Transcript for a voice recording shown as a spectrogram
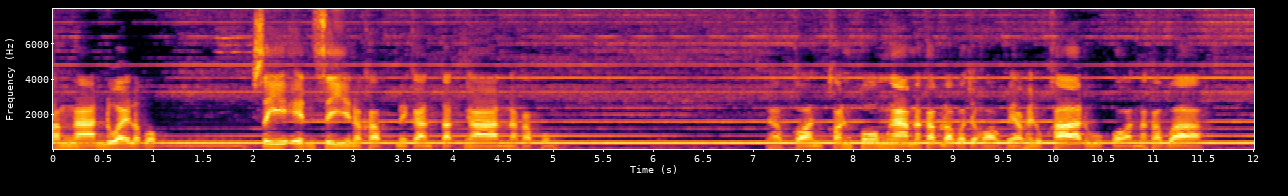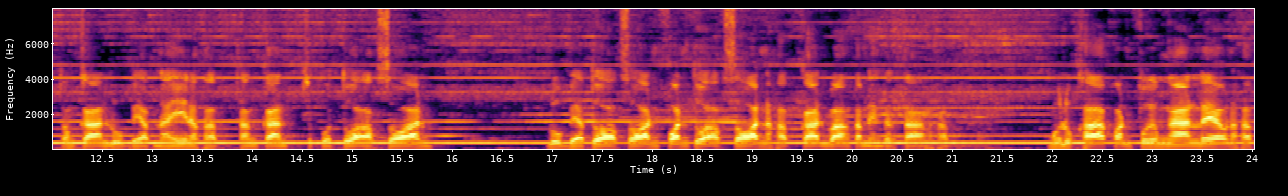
ทำงานด้วยระบบ CNC นะครับในการตัดงานนะครับผม นะครับก่อนคอนโฟมงามนะครับ เราก็จะออกแบบให้ลูกค้าดูก่อนนะครับว่าต้องการรูปแบบไหนนะครับ ทั้งการสะกดตัวอักษร รูปแบบตัวอักษรฟอนต์ตัวอักษรนะครับ การวางตำแหน่งต่างๆนะครับ เมื่อลูกค้าคอนเฟิร์มงานแล้วนะครับ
